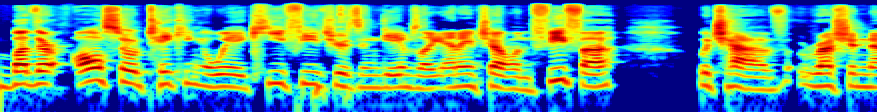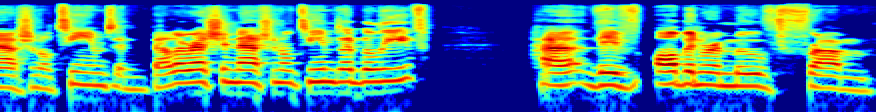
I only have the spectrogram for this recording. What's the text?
but they're also taking away key features in games like NHL and FIFA, which have Russian national teams and Belarusian national teams, I believe. they've all been removed from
